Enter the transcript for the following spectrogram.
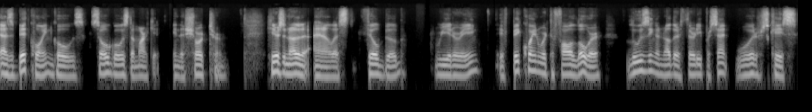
as Bitcoin goes, so goes the market in the short term. Here's another analyst, Phil Bibb, reiterating, if Bitcoin were to fall lower, losing another 30%, worst case,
